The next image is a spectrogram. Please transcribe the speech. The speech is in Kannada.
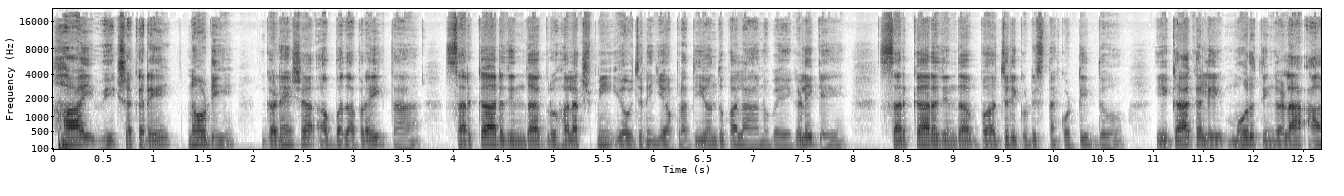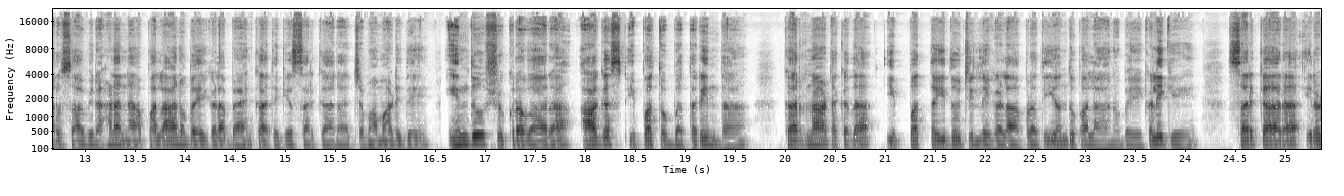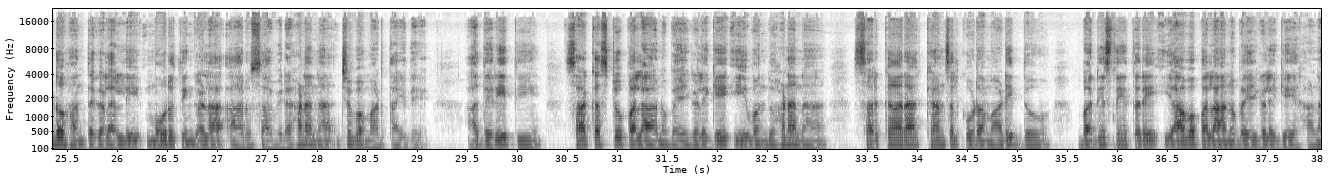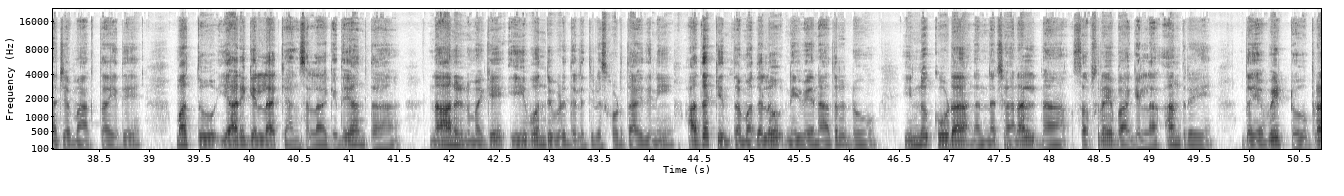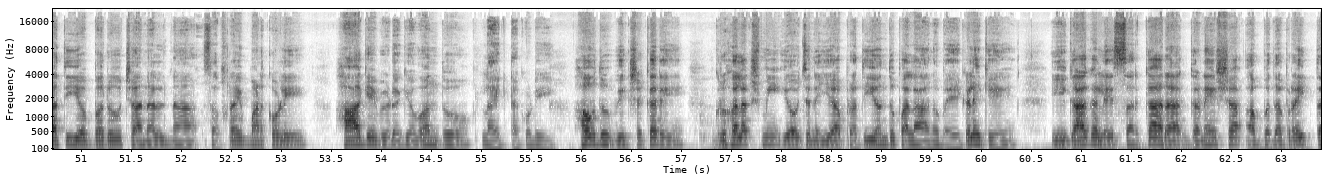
ಹಾಯ್ ವೀಕ್ಷಕರೇ, ನೋಡಿ ಗಣೇಶ ಹಬ್ಬದ ಪ್ರಯುಕ್ತ ಸರ್ಕಾರದಿಂದ ಗೃಹಲಕ್ಷ್ಮಿ ಯೋಜನೆಯ ಪ್ರತಿಯೊಂದು ಫಲಾನುಭವಿಗಳಿಗೆ ಸರ್ಕಾರದಿಂದ ಭರ್ಜರಿ ಗುಡಿಸ್ನ ಕೊಟ್ಟಿದ್ದು, ಈಗಾಗಲೇ ಮೂರು ತಿಂಗಳ ಆರು ಸಾವಿರ ಹಣನ ಫಲಾನುಭವಿಗಳ ಬ್ಯಾಂಕ್ ಖಾತೆಗೆ ಸರ್ಕಾರ ಜಮಾ ಮಾಡಿದೆ. ಇಂದು ಶುಕ್ರವಾರ, ಆಗಸ್ಟ್ ಇಪ್ಪತ್ತೊಂಬತ್ತರಿಂದ ಕರ್ನಾಟಕದ ಇಪ್ಪತ್ತೈದು ಜಿಲ್ಲೆಗಳ ಪ್ರತಿಯೊಂದು ಫಲಾನುಭವಿಗಳಿಗೆ ಸರ್ಕಾರ ಎರಡು ಹಂತಗಳಲ್ಲಿ ಮೂರು ತಿಂಗಳ ಆರು ಸಾವಿರ ಹಣನ ಜಮಾ ಮಾಡ್ತಾ ಇದೆ. ಅದೇ ರೀತಿ ಸಾಕಷ್ಟು ಫಲಾನುಭವಿಗಳಿಗೆ ಈ ಒಂದು ಹಣನ ಸರ್ಕಾರ ಕ್ಯಾನ್ಸಲ್ ಕೂಡ ಮಾಡಿದ್ದು, ಬನ್ನಿ ಸ್ನೇಹಿತರೆ, ಯಾವ ಫಲಾನುಭವಿಗಳಿಗೆ ಹಣ ಜಮಾ ಆಗ್ತಾ ಇದೆ ಮತ್ತು ಯಾರಿಗೆಲ್ಲ ಕ್ಯಾನ್ಸಲ್ ಆಗಿದೆ ಅಂತ ನಾನು ನಿಮಗೆ ಈ ಒಂದು ವಿಡಿಯೋದಲ್ಲಿ ತಿಳಿಸ್ಕೊಡ್ತಾ ಇದ್ದೀನಿ. ಅದಕ್ಕಿಂತ ಮೊದಲು ನೀವೇನಾದ್ರೂ ಇನ್ನೂ ಕೂಡ ನನ್ನ ಚಾನಲ್ನ ಸಬ್ಸ್ಕ್ರೈಬ್ ಆಗಿಲ್ಲ ಅಂದರೆ ದಯವಿಟ್ಟು ಪ್ರತಿಯೊಬ್ಬರು ಚಾನಲ್ನ ಸಬ್ಸ್ಕ್ರೈಬ್ ಮಾಡ್ಕೊಳ್ಳಿ. ಹಾಗೆ ವಿಡಿಯೋಗೆ ಒಂದು ಲೈಕ್ನ ಕೊಡಿ. ಹೌದು ವೀಕ್ಷಕರೇ, ಗೃಹಲಕ್ಷ್ಮಿ ಯೋಜನೆಯ ಪ್ರತಿಯೊಂದು ಫಲಾನುಭವಿಗಳಿಗೆ ಈಗಾಗಲೇ ಸರ್ಕಾರ ಗಣೇಶ ಹಬ್ಬದ ಪ್ರಯುಕ್ತ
